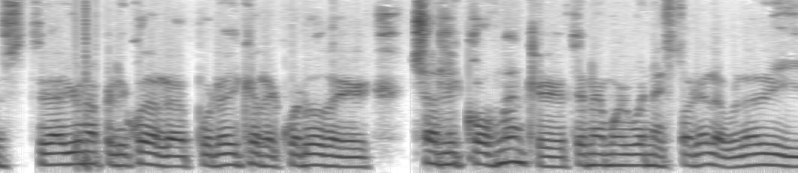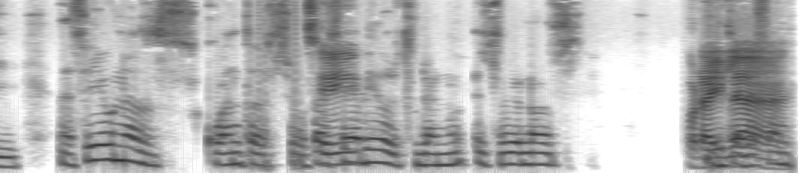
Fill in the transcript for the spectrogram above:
Este, hay una película la- por ahí que recuerdo de Charlie Kaufman que tiene muy buena historia, la verdad, y así unas cuantas, o sea, Sí. sí, ha habido estreno- estrenos. Por ahí la,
